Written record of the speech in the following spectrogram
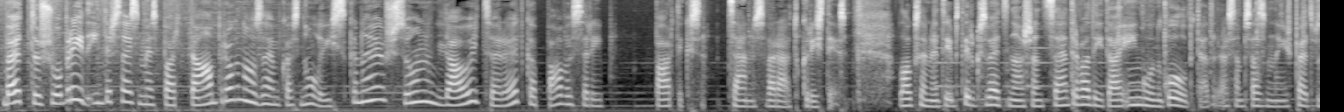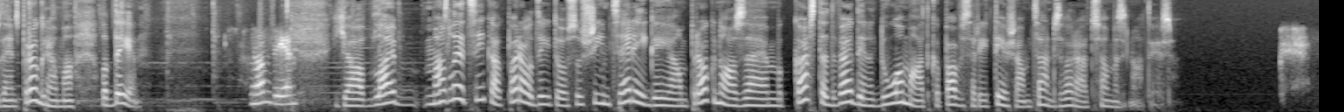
Bet šobrīd interesēsimies par tām prognozēm, kas nu izskanējušas un ļauj cerēt, ka pavasarī pārtiks cenas varētu kristies. Lauksaimniecības tirgus veicināšanas centra vadītāja Ingūna Gulbi tādēļ esam sazvanījuši pēcpusdienas programmā. Labdien! Labdien! Jā, lai mazliet sīkāk paraudzītos uz šīm cerīgajām prognozēm, kas tad vedina domāt, ka pavasarī tiešām cenas varētu samazināties?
